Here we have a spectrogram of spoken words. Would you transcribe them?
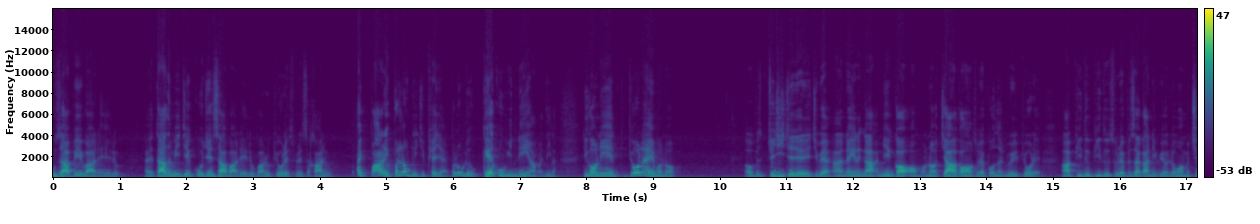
ဦးစားပေးပါတယ်တို့အဲတာသမီချင်းကိုချင်းစာပါတယ်တို့ဘာလို့ပြောတယ်ဆိုတဲ့စကားတွေအဲ့ပါးတွေပလုတ်တွေကြီးဖြတ်ရပလုတ်တွေကိုခဲခုပြီးနင်းရမယ်သိလားဒီကောင်နေပြောလိုက်ရင်ပေါ့နော်ဟိုကြီးကြီးကျယ်ကျယ်ကြီးပဲအာနိုင်ငံကအမြင်ကောင်းအောင်ပေါ့နော်ကြားကောင်းအောင်ဆိုတဲ့ပုံစံမျိုးတွေပြောတယ်အာပြည်သူပြည်သူဆိုတဲ့ပါဇက်ကနေပြီးတော့လုံးဝမချ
